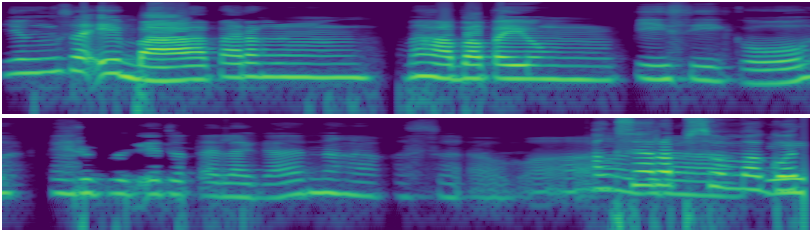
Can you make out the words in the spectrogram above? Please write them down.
Yung sa iba, parang mahaba pa yung PC ko. Pero pag ito talaga, nakakasawa. Ang sarap Grabe. sumagot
